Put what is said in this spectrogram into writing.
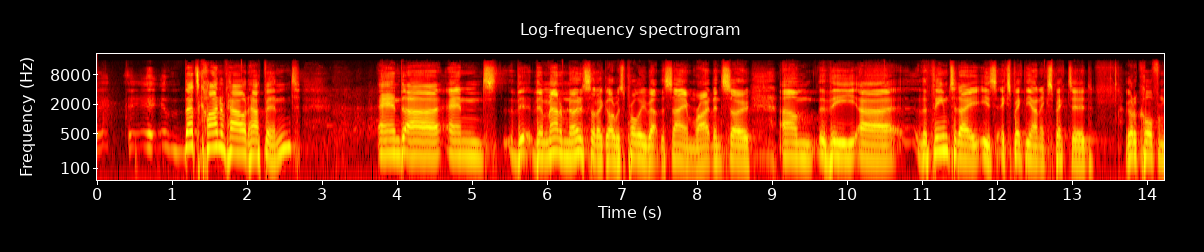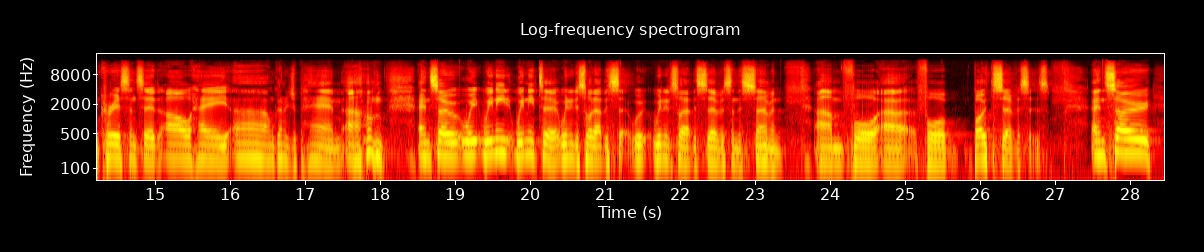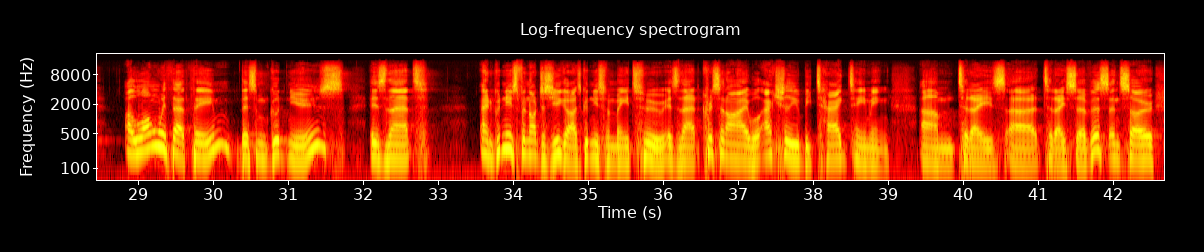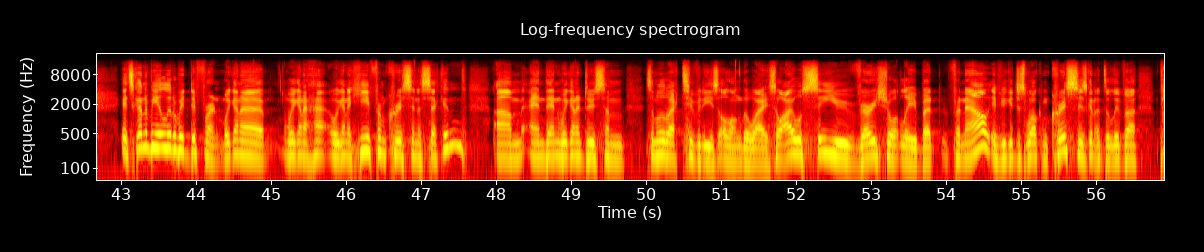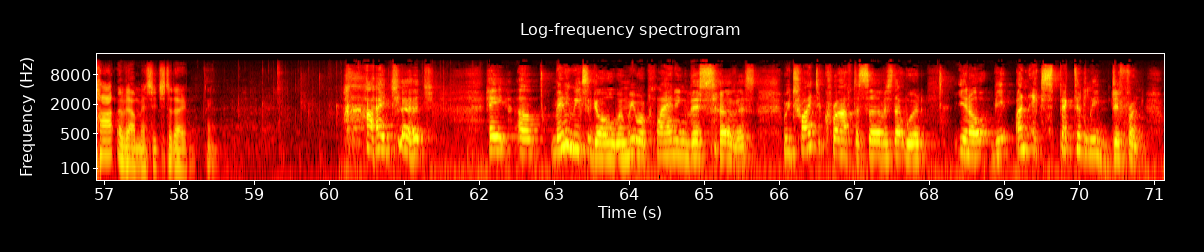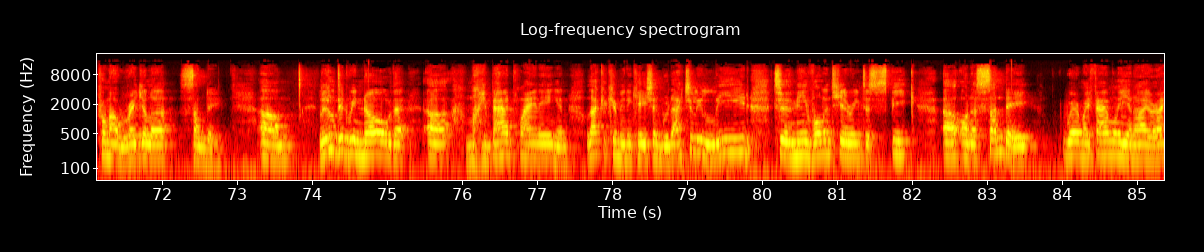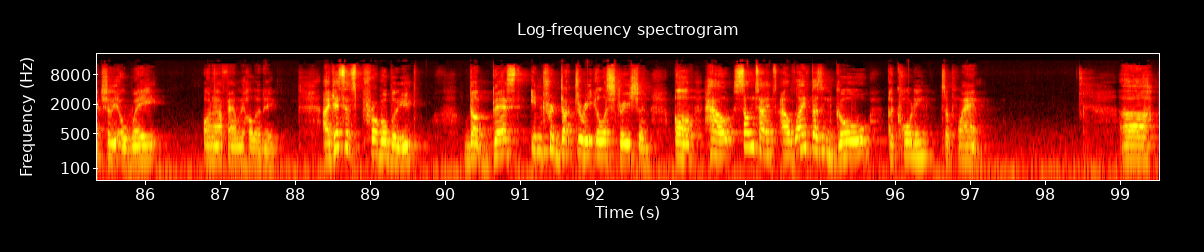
that's kind of how it happened. And, uh, and the, the amount of notice that I got was probably about the same, right? And so um, the, uh, the theme today is expect the unexpected. I got a call from Chris and said, "Oh, hey, uh, I'm going to Japan," um, and so we, we need we need to we need to sort out this we need to sort out this service and this sermon um, for uh, for both services, and so along with that theme, there's some good news. Is that and good news for not just you guys, good news for me too, is that Chris and I will actually be tag teaming um, today's uh, today's service, and so it's going to be a little bit different. We're gonna we're gonna ha- we're gonna hear from Chris in a second, um, and then we're going to do some some little activities along the way. So I will see you very shortly. But for now, if you could just welcome Chris, who's going to deliver part of our message today. Hi, church. Hey, uh, many weeks ago when we were planning this service, we tried to craft a service that would, you know, be unexpectedly different from our regular Sunday. Um, little did we know that uh, my bad planning and lack of communication would actually lead to me volunteering to speak uh, on a Sunday where my family and I are actually away on our family holiday. I guess it's probably the best introductory illustration of how sometimes our life doesn't go according to plan. Uh,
